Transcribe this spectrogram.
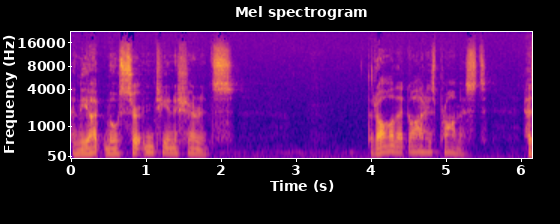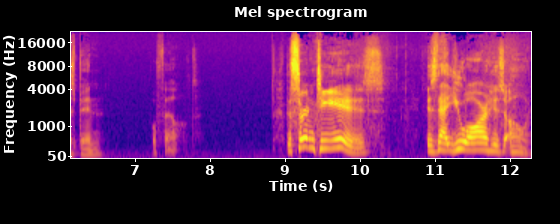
and the utmost certainty and assurance that all that God has promised has been fulfilled. The certainty is is that you are his own.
